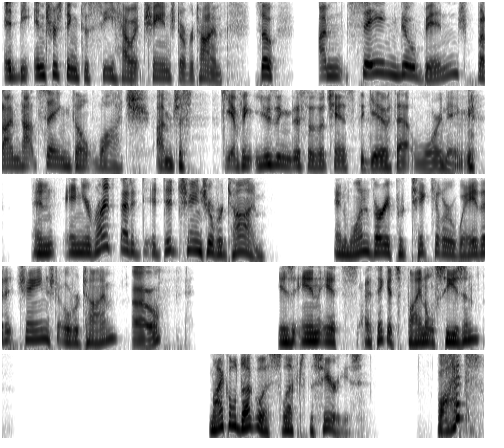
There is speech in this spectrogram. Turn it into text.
it'd be interesting to see how it changed over time. So I'm saying no binge, but I'm not saying don't watch. I'm just giving using this as a chance to give that warning. And and you're right that it, it did change over time. And one very particular way that it changed over time Oh, is in its, I think, its final season. Michael Douglas left the series, what?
